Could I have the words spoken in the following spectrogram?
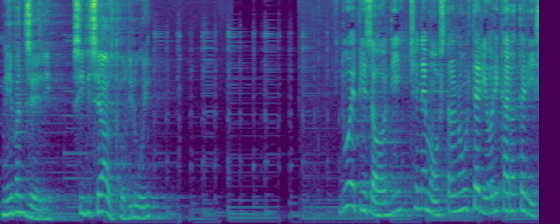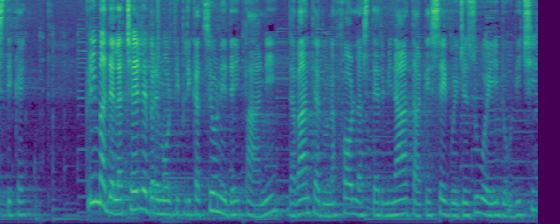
Nei Vangeli si dice altro di lui? Due episodi ce ne mostrano ulteriori caratteristiche. Prima della celebre moltiplicazione dei pani, davanti ad una folla sterminata che segue Gesù e i dodici,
